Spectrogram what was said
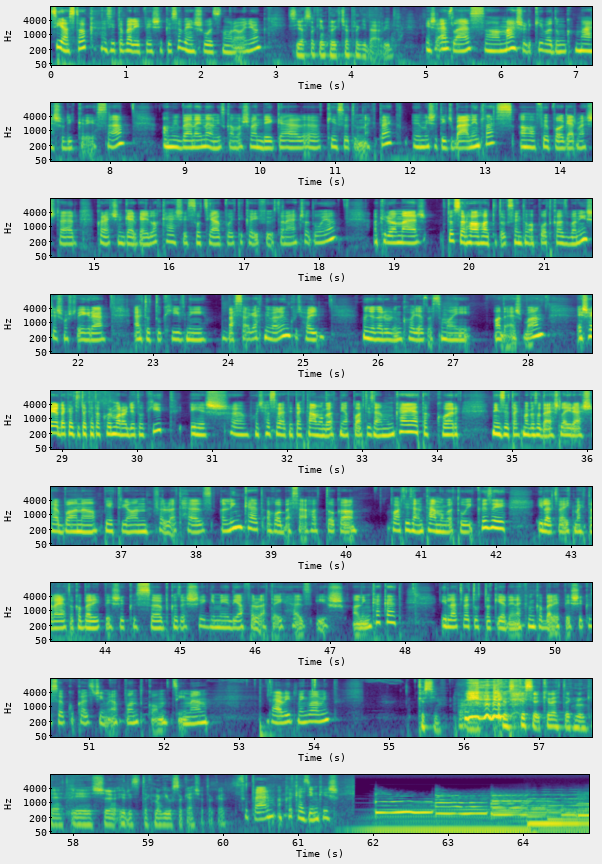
Sziasztok! Ez itt a belépési küszöb, én Schulz Nóra vagyok. Sziasztok, én pedig Csepregi Dávid. És ez lesz a második évadunk második része, amiben egy nagyon izgalmas vendéggel készültünk nektek. Ő Misetics Bálint lesz, a főpolgármester Karácsony Gergely lakás és szociálpolitikai főtanácsadója, akiről már többször hallhattatok szerintem a podcastban is, és most végre el tudtuk hívni, beszélgetni velünk, úgyhogy nagyon örülünk, hogy ez lesz a mai adásban. És ha érdekel titeket, akkor maradjatok itt, és hogyha szeretnétek támogatni a Partizán munkáját, akkor nézzétek meg az adás leírásában a Patreon felülethez a linket, ahol beszállhattok a Partizán támogatói közé, illetve itt megtaláljátok a belépési küszöb közösségi média felületeihez is a linkeket, illetve tudtok írni nekünk a belépési küszöb gmail.com címen. Dávid, még valamit? Köszi. Köszi, köszi, hogy követtek minket, és őrizzetek meg jó szokásotokat. Szuper, akkor kezdjünk is.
